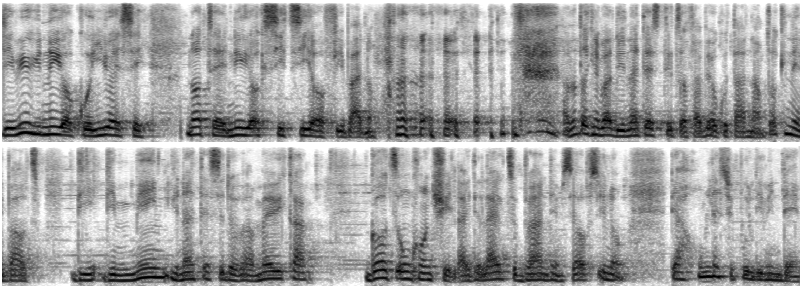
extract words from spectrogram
the real New York or USA, not a New York City of Ibadan. I'm not talking about the United States of Abeokuta now. I'm talking about the, the main United States of America, God's own country, like they like to brand themselves. You know, there are homeless people living there,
